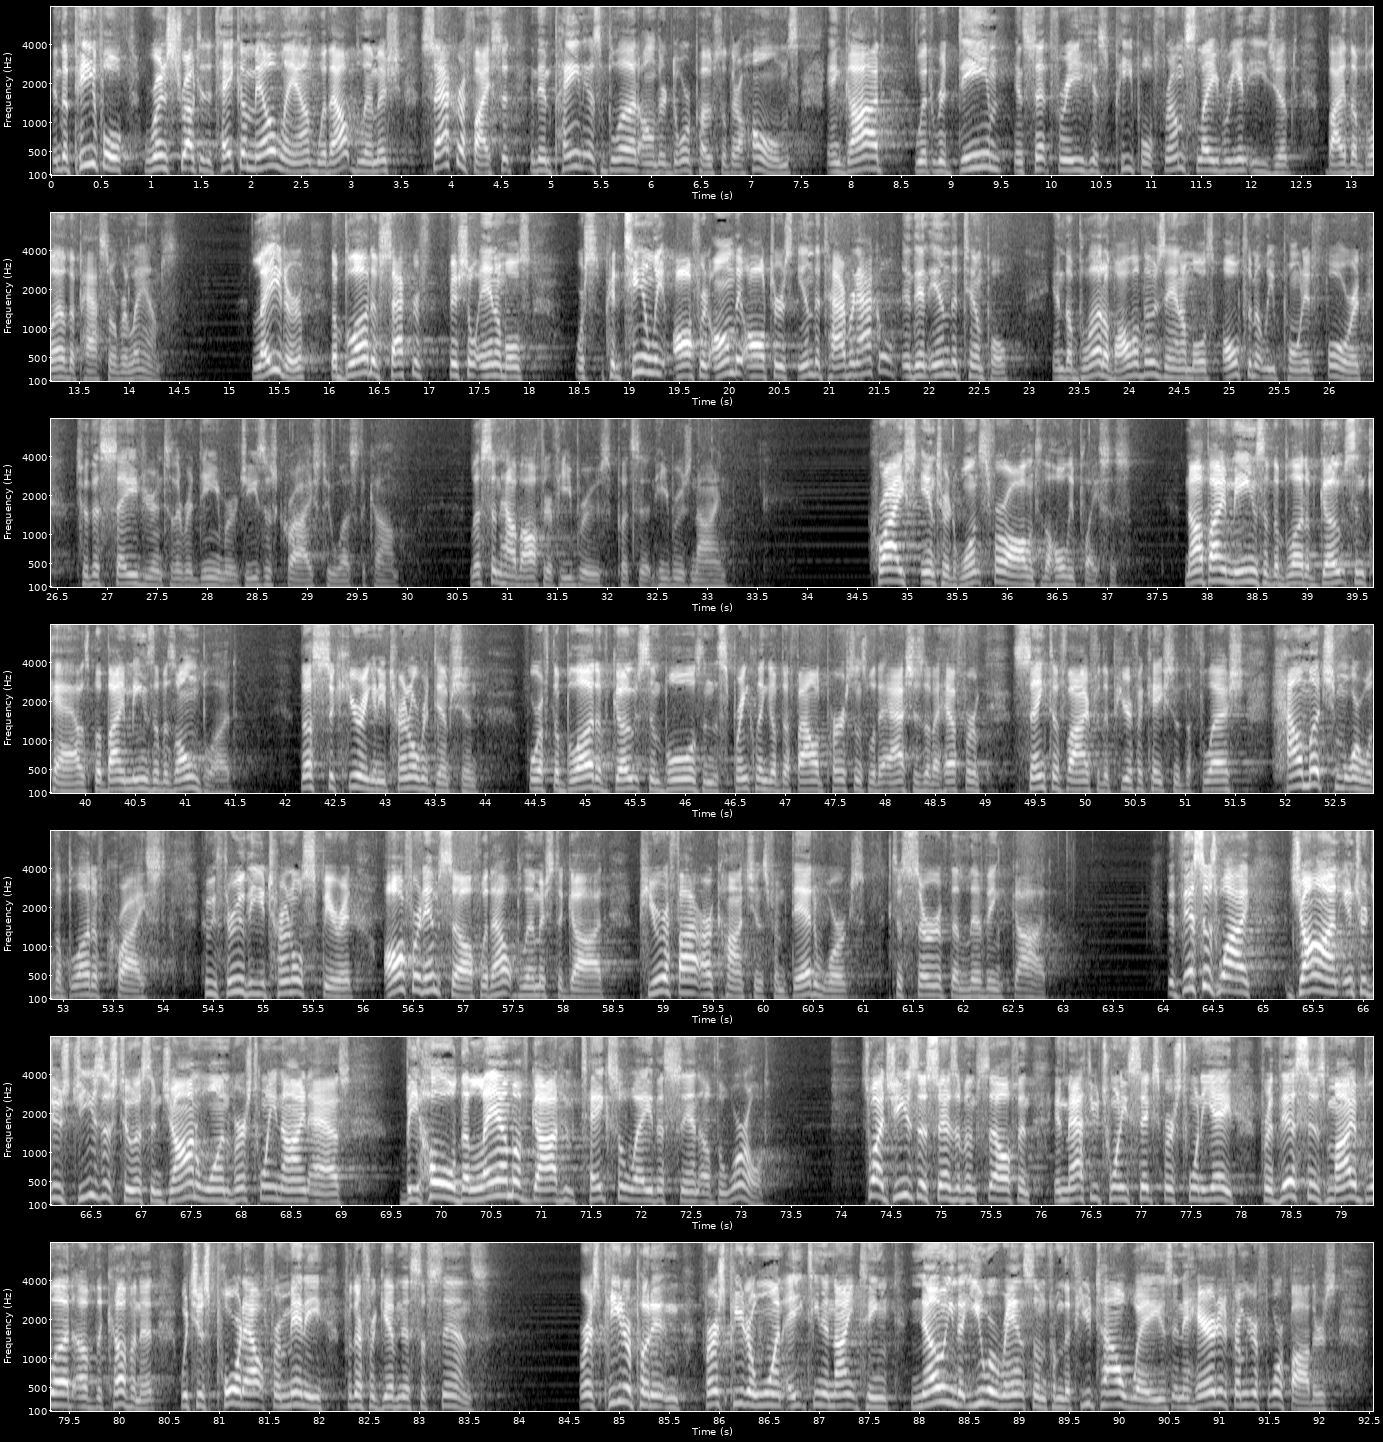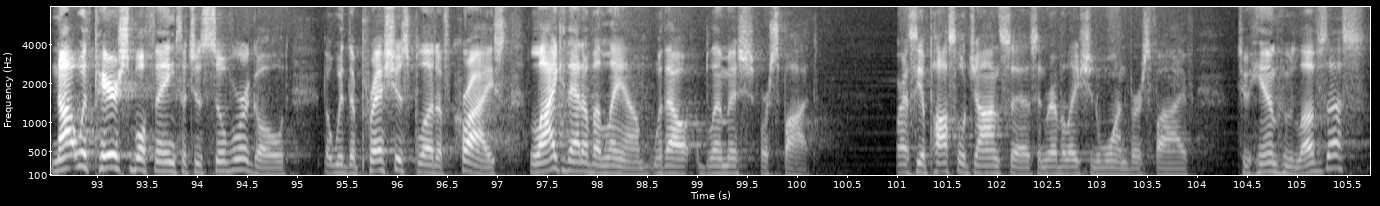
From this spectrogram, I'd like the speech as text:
And the people were instructed to take a male lamb without blemish, sacrifice it, and then paint its blood on their doorposts of their homes. And God would redeem and set free his people from slavery in Egypt by the blood of the Passover lambs. Later, the blood of sacrificial animals were continually offered on the altars in the tabernacle and then in the temple. And the blood of all of those animals ultimately pointed forward to the Savior and to the Redeemer, Jesus Christ, who was to come. Listen how the author of Hebrews puts it in Hebrews 9. Christ entered once for all into the holy places, not by means of the blood of goats and calves, but by means of his own blood, thus securing an eternal redemption for if the blood of goats and bulls and the sprinkling of defiled persons with the ashes of a heifer sanctify for the purification of the flesh, how much more will the blood of Christ, who through the eternal Spirit offered himself without blemish to God, purify our conscience from dead works to serve the living God? That this is why John introduced Jesus to us in John 1, verse 29, as Behold, the Lamb of God who takes away the sin of the world. That's why Jesus says of himself in, in Matthew 26, verse 28 For this is my blood of the covenant, which is poured out for many for the forgiveness of sins. Or as Peter put it in 1 Peter 1 18 and 19, knowing that you were ransomed from the futile ways inherited from your forefathers, not with perishable things such as silver or gold, but with the precious blood of Christ, like that of a lamb without blemish or spot. Or as the Apostle John says in Revelation 1, verse 5, to him who loves us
